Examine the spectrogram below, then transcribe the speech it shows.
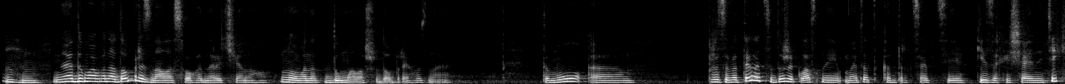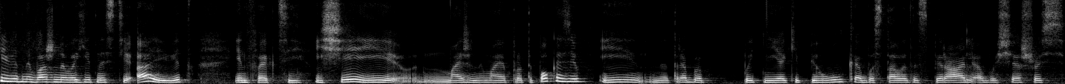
Угу. Ну, я думаю, вона добре знала свого нареченого. Ну, вона думала, що добре його знає. Тому е, презервативи це дуже класний метод контрацепції, який захищає не тільки від небажаної вагітності, а й від інфекцій. І ще і майже немає протипоказів, і не треба пити ніякі пігулки або ставити спіраль, або ще щось,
